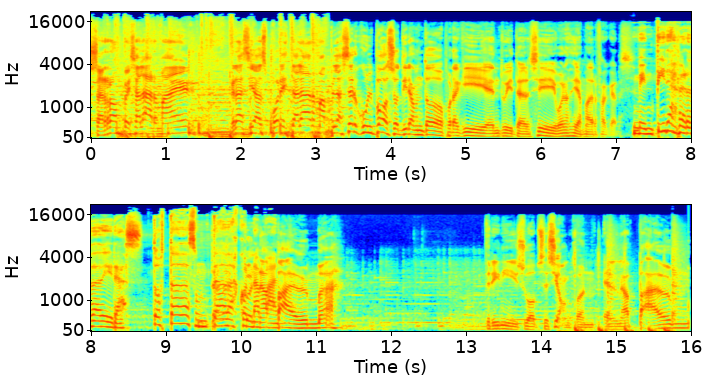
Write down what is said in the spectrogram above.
Se rompe esa alarma, ¿eh? Gracias por esta alarma. Placer culposo, tiran todos por aquí en Twitter. Sí, buenos días, motherfuckers. Mentiras verdaderas. Tostadas untadas con, napalm. napalm. Trini y su obsesión con el napalm.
